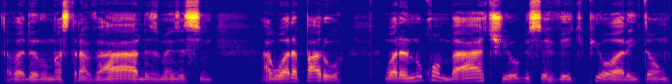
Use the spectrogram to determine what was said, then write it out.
Tava dando umas travadas, mas assim, agora parou. Agora no combate eu observei que piora, então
